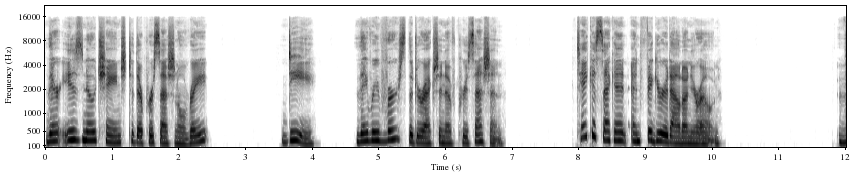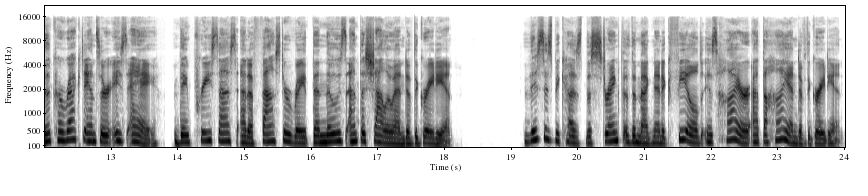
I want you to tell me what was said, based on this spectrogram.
There is no change to their precessional rate. D. They reverse the direction of precession. Take a second and figure it out on your own. The correct answer is A. They precess at a faster rate than those at the shallow end of the gradient. This is because the strength of the magnetic field is higher at the high end of the gradient,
